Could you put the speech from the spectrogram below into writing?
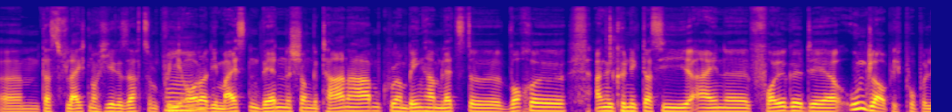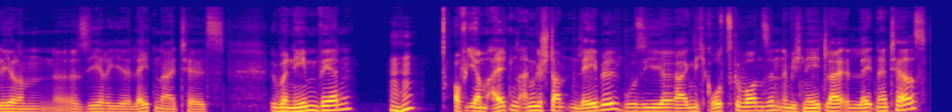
Ähm, das vielleicht noch hier gesagt zum Pre-Order. Die meisten werden es schon getan haben. Chrome Bing haben letzte Woche angekündigt, dass sie eine Folge der unglaublich populären äh, Serie Late Night Tales übernehmen werden Mhm. Auf ihrem alten angestammten Label, wo sie ja eigentlich groß geworden sind, nämlich Late Late Night Tales.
